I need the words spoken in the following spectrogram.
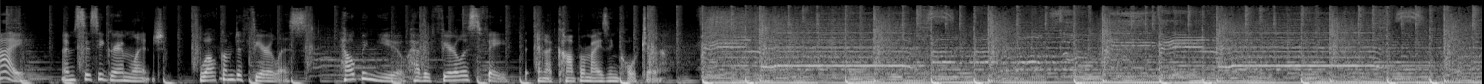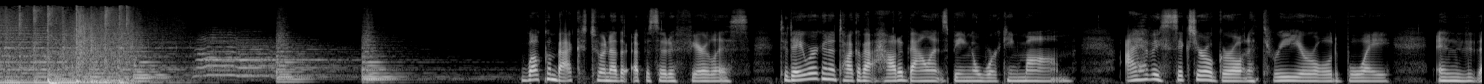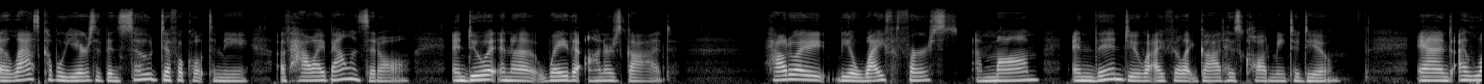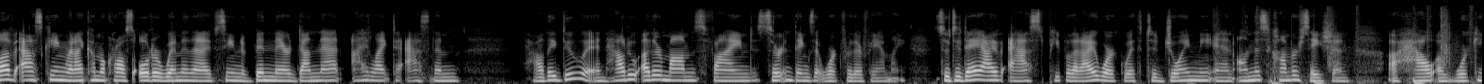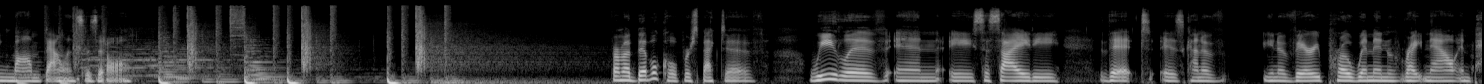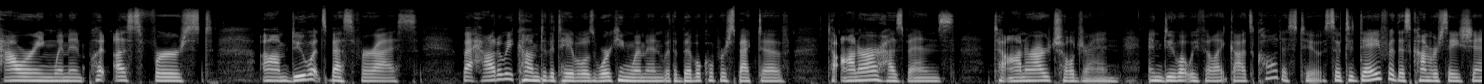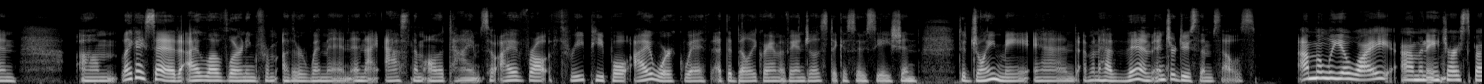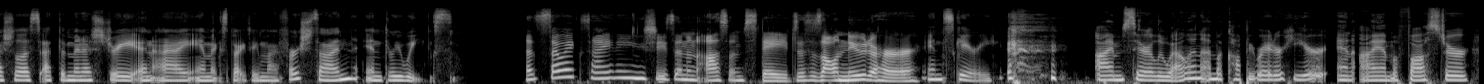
Hi, I'm Cissie Graham Lynch. Welcome to Fearless, helping you have a fearless faith in a compromising culture. Welcome back to another episode of Fearless. Today we're going to talk about how to balance being a working mom. I have a six year old girl and a three year old boy, and the last couple years have been so difficult to me of how I balance it all and do it in a way that honors God. How do I be a wife first, a mom, and then do what I feel like God has called me to do? And I love asking when I come across older women that I've seen have been there, done that. I like to ask them how they do it and how do other moms find certain things that work for their family. So today I've asked people that I work with to join me in on this conversation how a working mom balances it all. From a biblical perspective, we live in a society that is kind of you know very pro women right now empowering women put us first um, do what's best for us but how do we come to the table as working women with a biblical perspective to honor our husbands, to honor our children, and do what we feel like God's called us to? So, today for this conversation, um, like I said, I love learning from other women and I ask them all the time. So I have brought three people I work with at the Billy Graham Evangelistic Association to join me, and I'm going to have them introduce themselves. I'm Aaliyah White. I'm an HR specialist at the ministry, and I am expecting my first son in three weeks. That's so exciting. She's in an awesome stage. This is all new to her and scary. I'm Sarah Llewellyn. I'm a copywriter here, and I am a foster,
